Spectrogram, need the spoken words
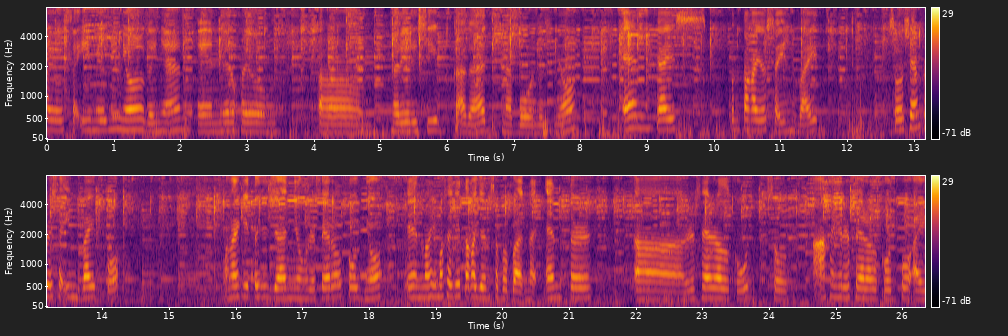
kayo sa email ninyo, ganyan, and meron kayong um, nare-receive kaagad na bonus nyo. And guys, punta kayo sa invite. So, syempre sa invite po, makikita nyo dyan yung referral code nyo. And makikita ka dyan sa baba na enter uh, referral code. So, ang aking referral code po ay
